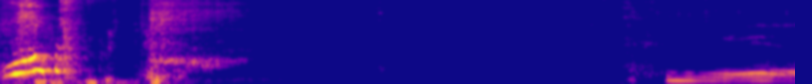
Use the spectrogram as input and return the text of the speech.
Whoa! Yeah.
